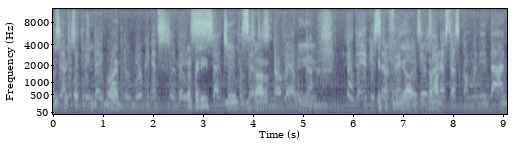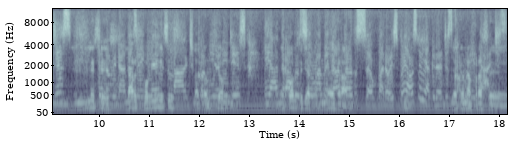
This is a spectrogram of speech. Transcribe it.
1.234.567.890? Ser feliz y utilizar eh, Estas comunidades se llaman en, en inglés es large communities, la traducción mejor sería comunidades grandes. y acá una frase de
